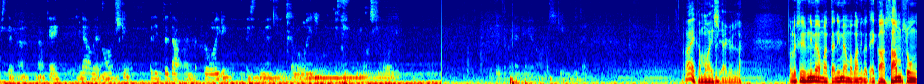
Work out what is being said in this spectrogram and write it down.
Sitten mä, no okei, okay, minä olen Onski ja sitten tämä on Roidi ja sitten mietin, että ja sitten minä Onski Loidi. Ja tietokoneen nimi on Onski Kuten. Aikamoisia kyllä. Oliko se nimenomaan, että nimenomaan vaan, niin että eka Samsung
